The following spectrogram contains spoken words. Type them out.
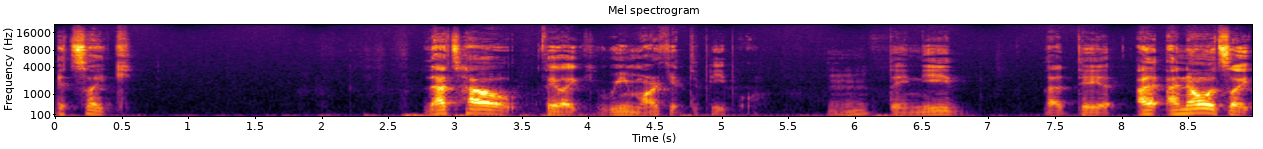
it's like that's how they like remarket to people. Mm-hmm. They need that data. I I know it's like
